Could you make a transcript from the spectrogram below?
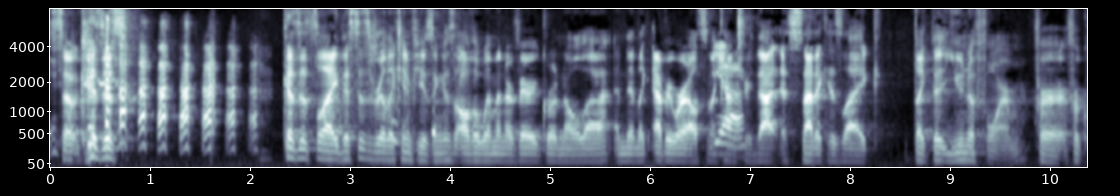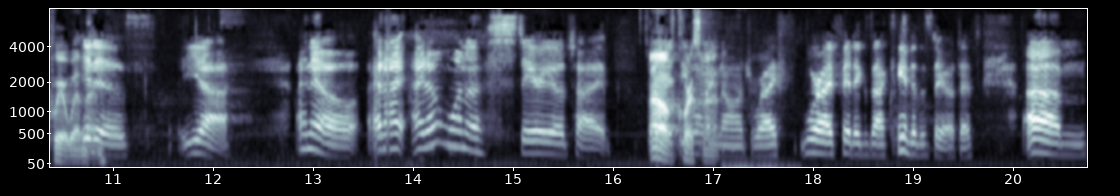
So because it's because it's like this is really confusing because all the women are very granola, and then like everywhere else in the Yeah. country, that aesthetic is like like the uniform for for queer women. It is. Yeah. I know. And I, I don't want to stereotype. Oh, of course not. Acknowledge where I where I fit exactly into the stereotypes. Um,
